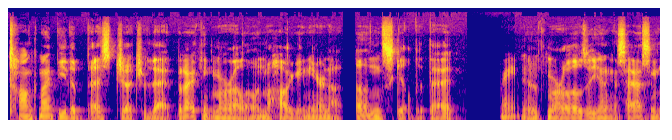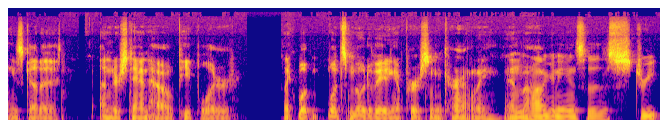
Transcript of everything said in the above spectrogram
Tonk might be the best judge of that, but I think Morello and Mahogany are not unskilled at that. Right. If Morello's a young assassin, he's got to understand how people are, like what what's motivating a person currently. And Mahogany is a street,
